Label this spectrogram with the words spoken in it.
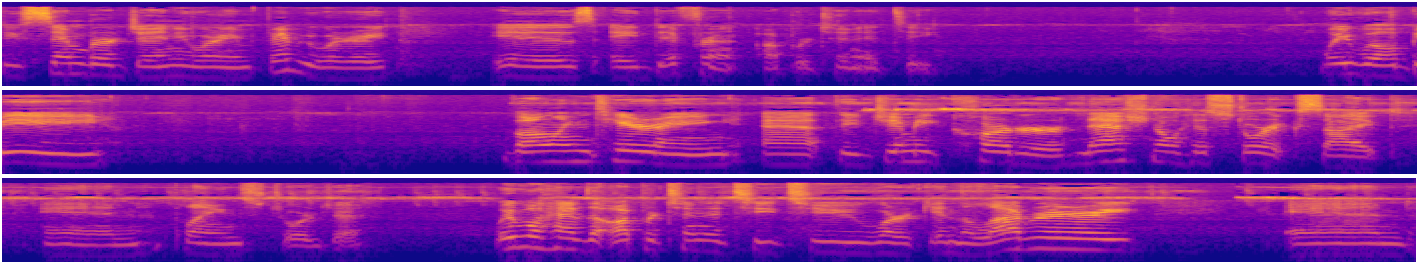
December, January, and February is a different opportunity. We will be volunteering at the Jimmy Carter National Historic Site in Plains, Georgia. We will have the opportunity to work in the library and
